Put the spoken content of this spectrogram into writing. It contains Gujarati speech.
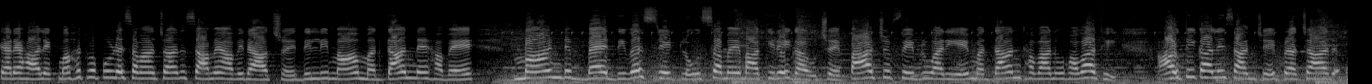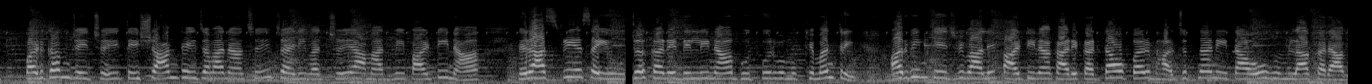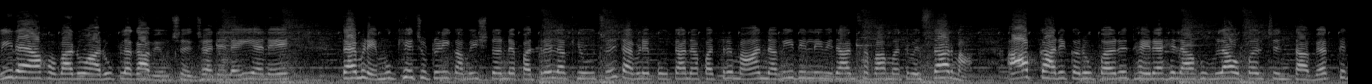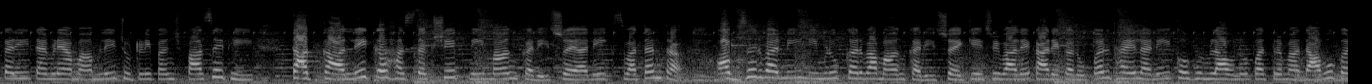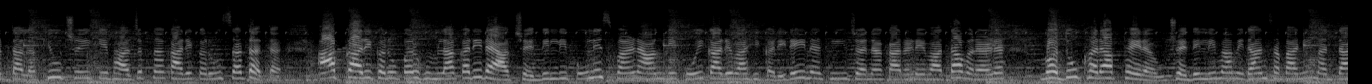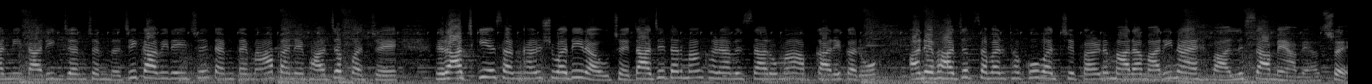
ત્યારે હાલ એક મહત્વપૂર્ણ સમાચાર સામે આવી રહ્યા છે. દિલ્હીમાં મતદાનને હવે માંડ બે દિવસ જેટલો સમય બાકી રહી ગયો છે. પાંચ ફેબ્રુઆરીએ મતદાન થવાનું હોવાથી આવતીકાલે સાંજે પ્રચાર પડઘમ જે છે તે શાંત થઈ જવાના છે. જેની વચ્ચે આમ આદમી પાર્ટીના રાષ્ટ્રીય સંયોજક અને દિલ્હીના ભૂતપૂર્વ મુખ્યમંત્રી અરવિંદ કેજરીવાલે પાર્ટીના કાર્યકર્તાઓ પર ભાજપના નેતાઓ હુમલા કરાવી રહ્યા હોવાનો આરોપ લગાવ્યો છે. જેને લઈ અને તેમણે મુખ્ય ચૂંટણી કમિશનરને પત્ર લખ્યું છે. તેમણે પોતાના પત્રમાં નવી દિલ્હી વિધાનસભા મત વિસ્તારમાં આપ કાર્યકરો પર થઈ રહેલા હુમલા ઉપર ચિંતા વ્યક્ત કરી તેમણે આ મામલે ચૂંટણી પંચ પાસેથી તાત્કાલિક હસ્તક્ષેપની માંગ કરી છે અને એક સ્વતંત્ર ઓબ્ઝર્વરની નિમણૂક કરવા માંગ કરી છે. કેજરીવાલે કાર્યકરો પર થયેલ અનેક હુમલાઓનો પત્રમાં દાવો કરતા લખ્યું છે કે ભાજપના કાર્યકરો સતત આપ કાર્યકરો પર હુમલા કરી રહ્યા છે. દિલ્હી પોલીસ પણ આ અંગે કોઈ કાર્યવાહી કરી રહી નથી. જેના કારણે વાતાવરણ વધુ ખરાબ થઈ રહ્યું છે. દિલ્હીમાં વિધાનસભાની મતદાનની તારીખ જેમ જેમ નજીક આવી રહી છે, તેમ તેમ આપ અને ભાજપ વચ્ચે રાજકીય સંઘર્ષ વધી રહ્યું છે. તાજેતરમાં ઘણા વિસ્તારોમાં આપ કાર્યકરો અને ભાજપ સમર્થકો વચ્ચે પણ મારામારીના અહેવાલ સામે આવ્યા છે.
